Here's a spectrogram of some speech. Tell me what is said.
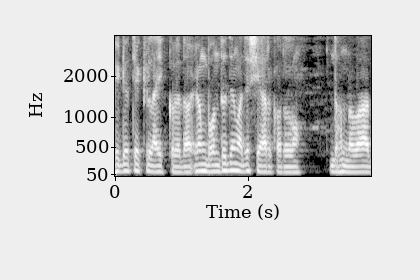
ভিডিওতে একটি লাইক করে দাও এবং বন্ধুদের মাঝে শেয়ার করো। ধন্যবাদ।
